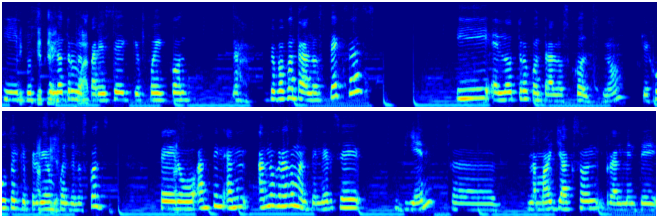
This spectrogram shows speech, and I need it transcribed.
Y pues el otro me parece que fue con que fue contra los Texas y el otro contra los Colts, ¿no? Que justo el que perdieron fue el de los Colts. Pero han, han, logrado mantenerse bien. O sea, Lamar Jackson realmente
